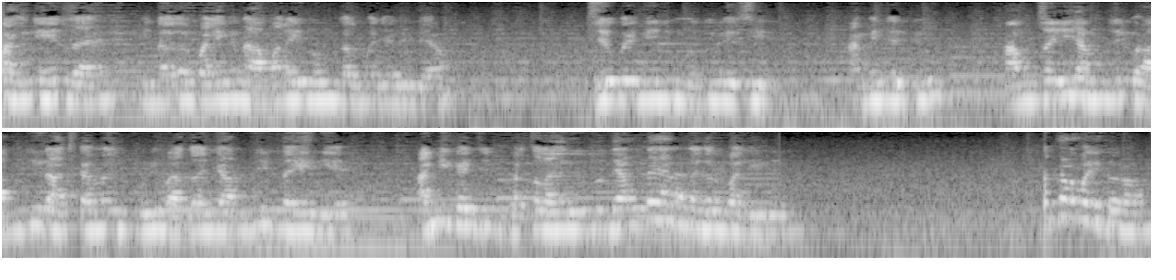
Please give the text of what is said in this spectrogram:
मागणी हेच आहे की नगरपालिकेने आम्हालाही दोन कर्मचारी द्या. जे काही मजुरी असेल आम्ही ते देऊ. आमचंही आमची आमची राजकारणाची पुढी बाजाराची आमची तयारी आहे. आम्ही काही खर्च लागेल तो द्यायला तयार आहे नगरपालिकेने. कारवाई करा.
